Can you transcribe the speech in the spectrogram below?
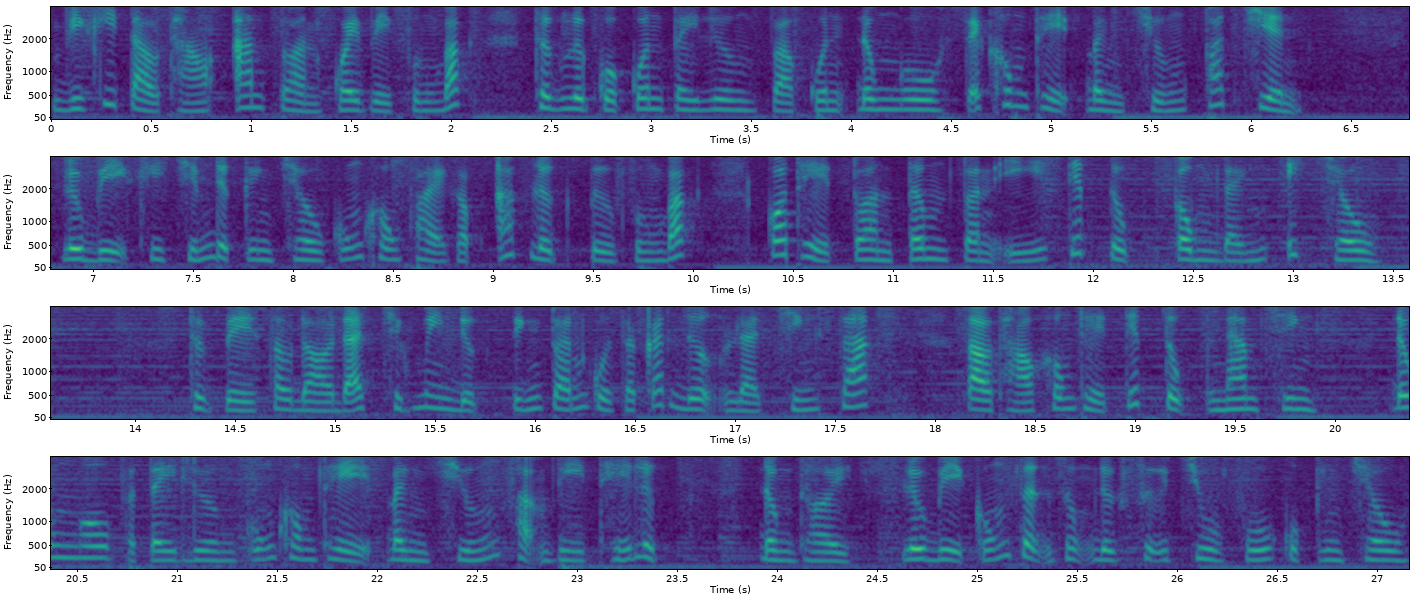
vì khi Tào Tháo an toàn quay về phương Bắc, thực lực của quân Tây Lương và quân Đông Ngô sẽ không thể bành trướng phát triển. Lưu Bị khi chiếm được Kinh Châu cũng không phải gặp áp lực từ phương Bắc, có thể toàn tâm toàn ý tiếp tục công đánh Ích Châu. Thực tế sau đó đã chứng minh được tính toán của Gia Cát Lượng là chính xác. Tào Tháo không thể tiếp tục Nam Trinh, Đông Ngô và Tây Lương cũng không thể bành trướng phạm vi thế lực. Đồng thời, Lưu Bị cũng tận dụng được sự trù phú của Kinh Châu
